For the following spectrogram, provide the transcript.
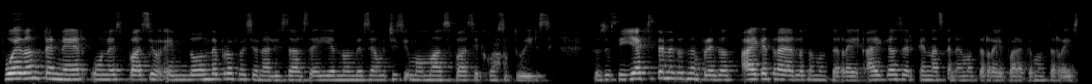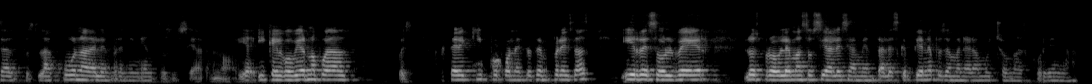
puedan tener un espacio en donde profesionalizarse y en donde sea muchísimo más fácil constituirse. Entonces, si ya existen estas empresas, hay que traerlas a Monterrey, hay que hacer que nazcan en Monterrey para que Monterrey sea pues, la cuna del emprendimiento social, ¿no? Y, y que el gobierno pueda, pues, hacer equipo con estas empresas y resolver los problemas sociales y ambientales que tiene pues de manera mucho más coordinada.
